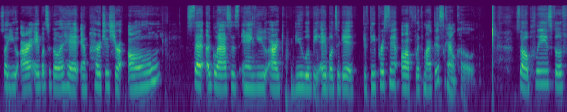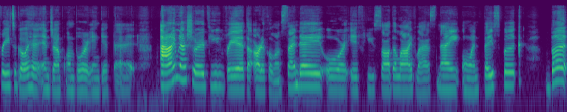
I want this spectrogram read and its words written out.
So you are able to go ahead and purchase your own set of glasses and you are you will be able to get 50% off with my discount code. So please feel free to go ahead and jump on board and get that. I'm not sure if you read the article on Sunday or if you saw the live last night on Facebook, but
